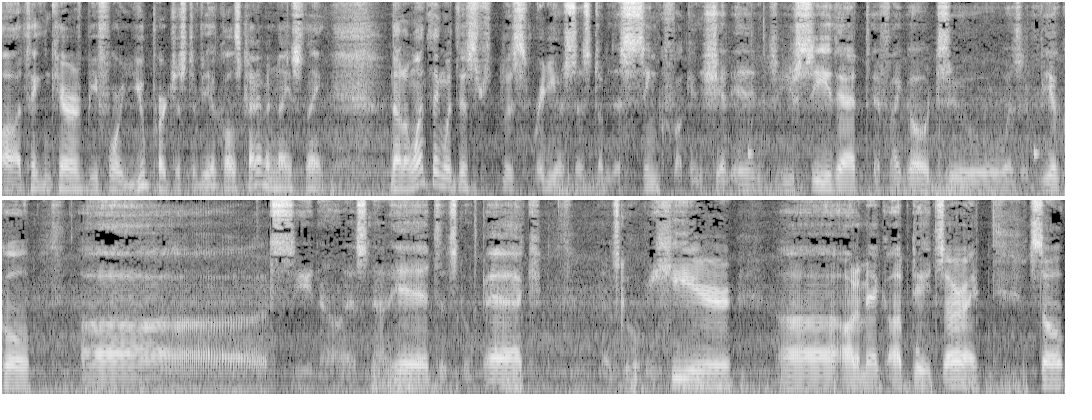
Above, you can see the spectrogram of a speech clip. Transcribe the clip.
uh, taken care of before you purchase the vehicle is kind of a nice thing. Now, the one thing with this this radio system, this sync fucking shit, is you see that if I go to was it vehicle, uh, let's see, no, that's not it. Let's go back. Let's go over here. Uh, automatic updates. All right. So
